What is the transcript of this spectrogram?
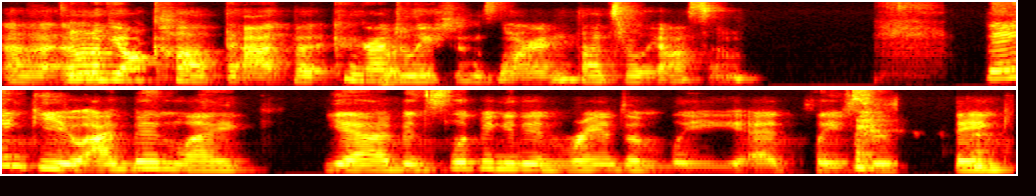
Uh, I don't know if y'all caught that, but congratulations, right. Lauren. That's really awesome. Thank you. I've been like, yeah, I've been slipping it in randomly at places. Thank you.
